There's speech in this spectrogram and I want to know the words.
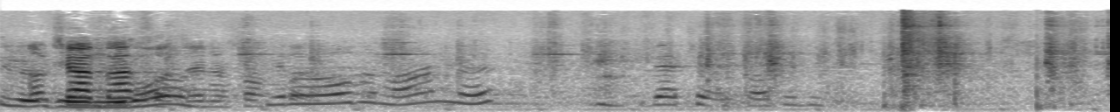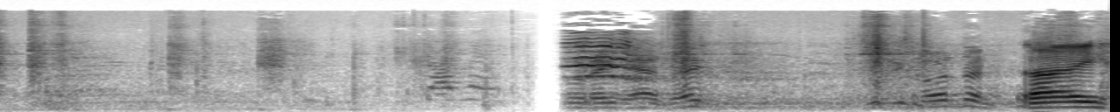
I'll chat that You're foot then or something. You're an older man, no? That's it. Right, yeah. You recording? Aye.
